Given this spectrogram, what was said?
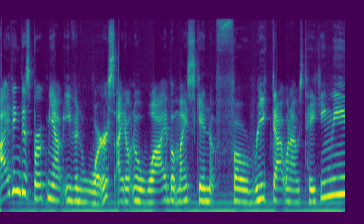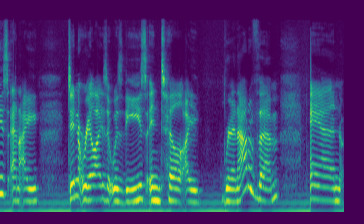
I think this broke me out even worse. I don't know why, but my skin freaked out when I was taking these and I didn't realize it was these until I ran out of them and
